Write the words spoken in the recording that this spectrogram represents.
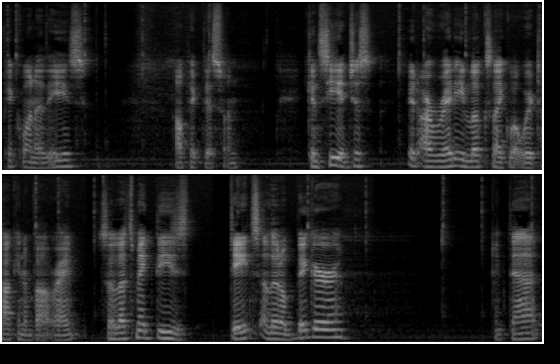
pick one of these. I'll pick this one. You can see it just, it already looks like what we're talking about, right? So let's make these dates a little bigger, like that.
